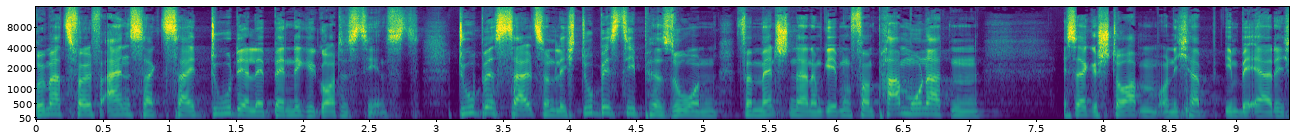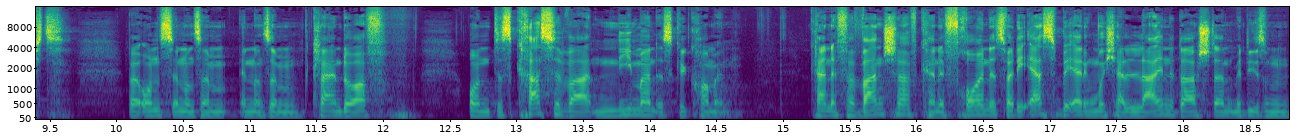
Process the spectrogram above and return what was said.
Römer 12.1 sagt, sei du der lebendige Gottesdienst. Du bist Salz und Licht, du bist die Person für Menschen in deiner Umgebung. Vor ein paar Monaten ist er gestorben und ich habe ihn beerdigt bei uns in unserem, in unserem kleinen Dorf. Und das Krasse war, niemand ist gekommen. keine Verwandtschaft, keine Freunde. Es war die erste Beerdigung, wo ich alleine da stand mit diesem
